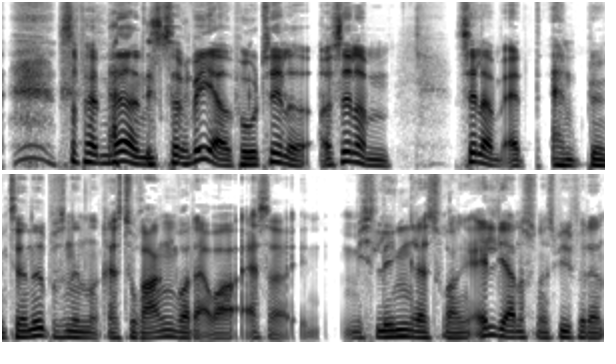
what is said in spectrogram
så får han maden er serveret på hotellet, og selvom, selvom at han blev taget ned på sådan en restaurant, hvor der var altså en Michelin-restaurant, alle de andre skulle have spist på den,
